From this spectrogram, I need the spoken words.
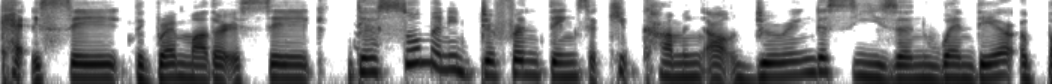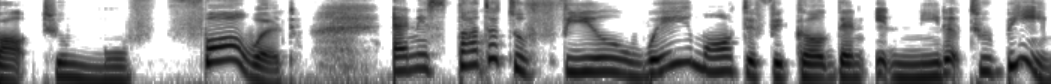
cat is sick, the grandmother is sick. There's so many different things that keep coming out during the season when they're about to move forward. And it started to feel way more difficult than it needed to be.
